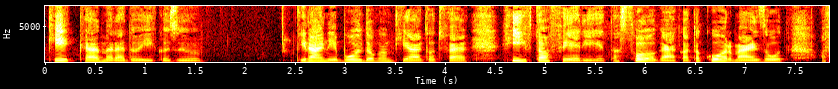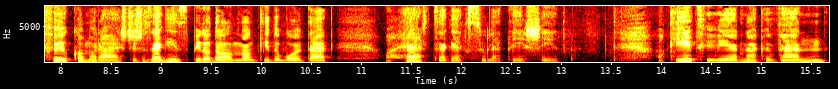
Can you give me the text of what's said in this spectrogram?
kékkel meredői közül. A királyné boldogan kiáltott fel, hívta a férjét, a szolgákat, a kormányzót, a főkamarást, és az egész birodalomban kidobolták a hercegek születését. A két fivérnek Ven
